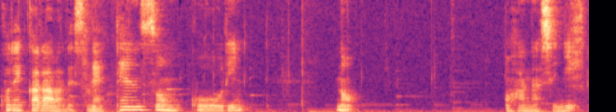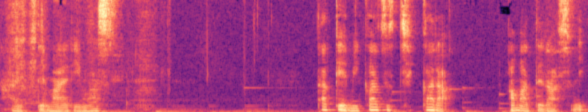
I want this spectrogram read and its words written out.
これからはですね天孫降臨のお話に入ってまいります。竹三日月から天照に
